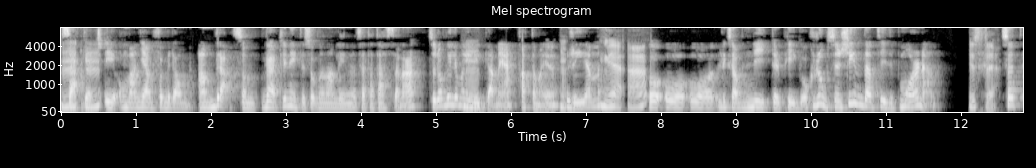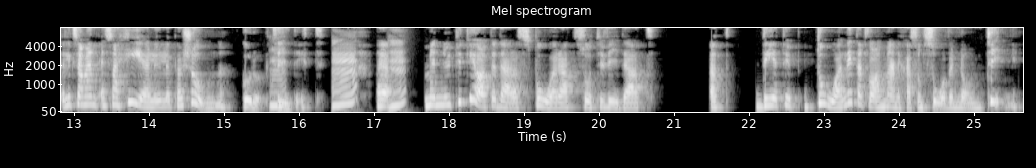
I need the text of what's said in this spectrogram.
mm, säkert mm. om man jämför med de andra som verkligen inte såg någon anledning att tvätta tassarna. Så de ville man ju mm. ligga med, fattar man ju. Ren yeah. och, och, och liksom nyter pigg och rosenkindad tidigt på morgonen. Just det. Så att liksom en, en sån här helylle person går upp mm. tidigt. Mm. Eh, mm. Men nu tycker jag att det där har spårat så tillvida att, att det är typ dåligt att vara en människa som sover någonting.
